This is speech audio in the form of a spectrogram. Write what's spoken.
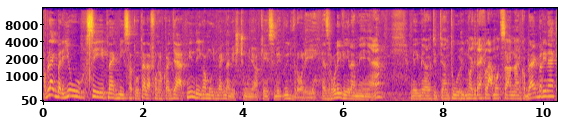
a BlackBerry jó, szép, megbízható telefonokat gyárt mindig, amúgy meg nem is csúnya a készülék. Üdv Roli! Ez Roli véleménye még mielőtt itt ilyen túl nagy reklámot szánnánk a Blackberry-nek.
